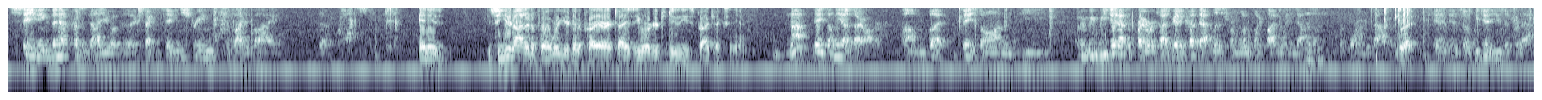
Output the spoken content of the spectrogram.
saving, the net present value of the expected savings stream divided by the cost. And is, so you're not at a point where you're going to prioritize the order to do these projects in yet? Not based on the SIR, um, but based on the, I mean, we, we did have to prioritize, we had to cut that list from 1.5 million down to 400,000. Right. And, and so we did use it for that.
